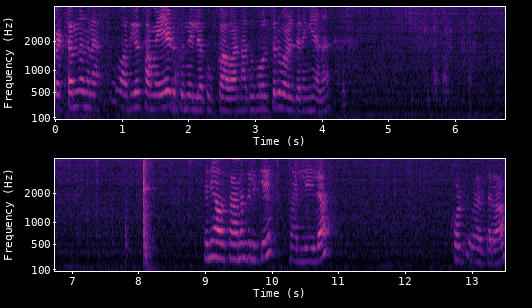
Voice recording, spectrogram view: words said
പെട്ടെന്ന് ഇങ്ങനെ അധികം സമയം എടുക്കുന്നില്ല കുക്കാവാൻ. അതുപോലത്തെ ഒരു വഴുതനങ്ങയാണ്. ഇനി അവസാനം ഇതിലേക്ക് മല്ലിയില തരാം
